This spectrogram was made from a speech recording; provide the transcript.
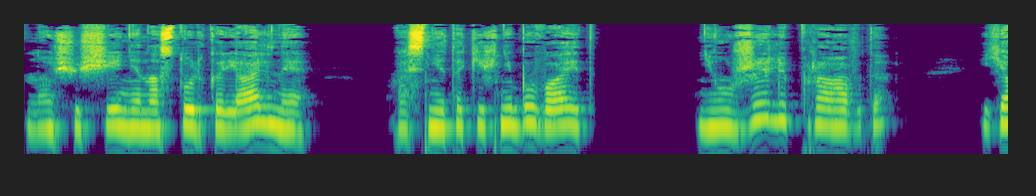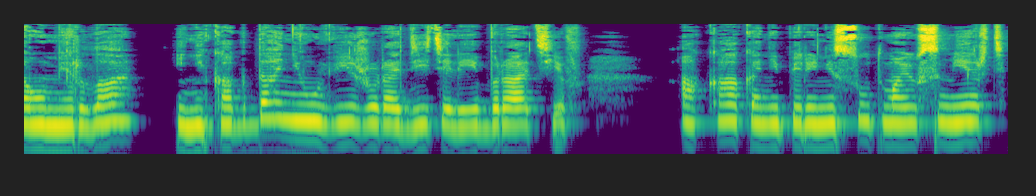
но ощущения настолько реальные, во сне таких не бывает. Неужели правда? Я умерла и никогда не увижу родителей и братьев. А как они перенесут мою смерть?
